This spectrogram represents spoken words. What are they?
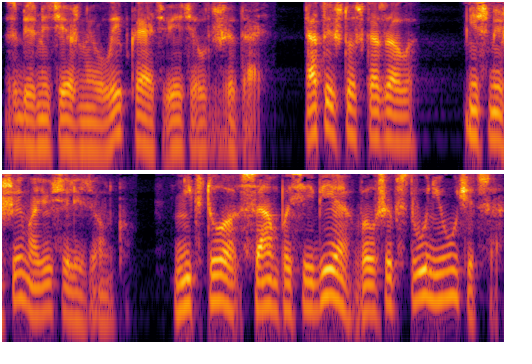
С безмятежной улыбкой ответил джедай. «А ты что сказала? Не смеши мою селезенку. Никто сам по себе волшебству не учится.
